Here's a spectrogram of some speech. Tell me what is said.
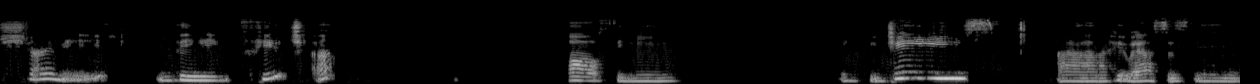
show me the future of the refugees. Uh, who else is there?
